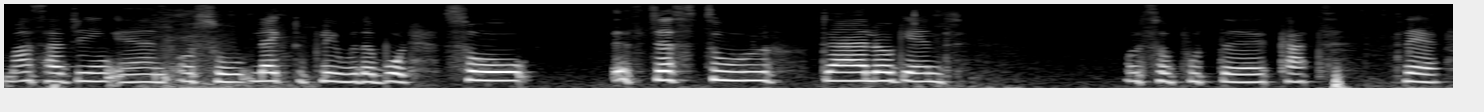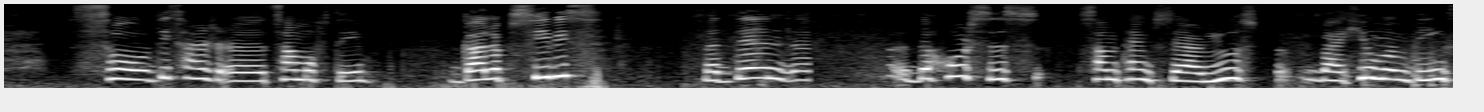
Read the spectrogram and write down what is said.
massaging and also like to play with the ball so it's just to dialogue and also put the cat there. So these are uh, some of the gallop series but then uh, the horses sometimes they are used by human beings.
